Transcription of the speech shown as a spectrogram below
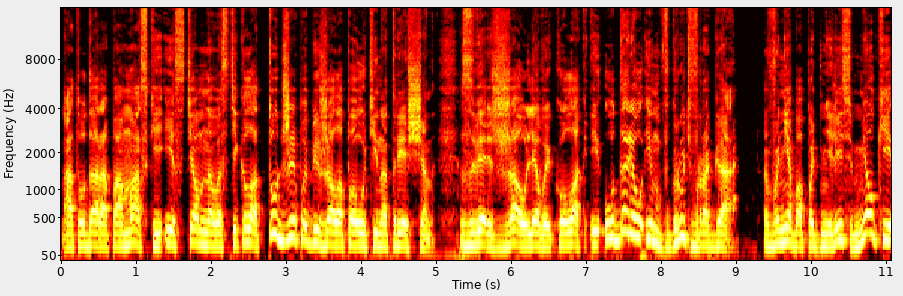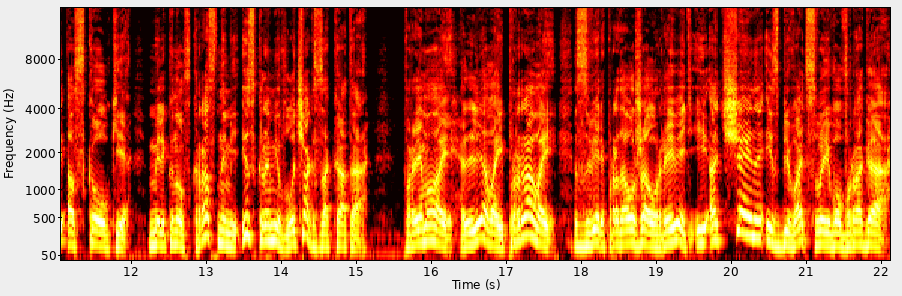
От удара по маске из темного стекла тут же побежала паутина трещин. Зверь сжал левый кулак и ударил им в грудь врага. В небо поднялись мелкие осколки, мелькнув красными искрами в лучах заката. Прямой, левой, правой зверь продолжал реветь и отчаянно избивать своего врага.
